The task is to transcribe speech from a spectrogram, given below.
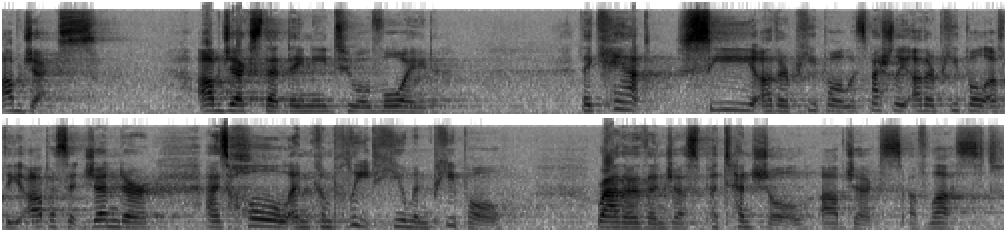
objects, objects that they need to avoid. They can't see other people, especially other people of the opposite gender, as whole and complete human people rather than just potential objects of lust.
